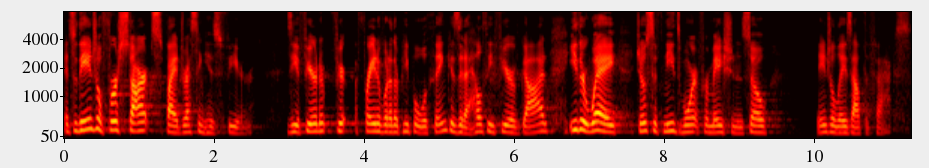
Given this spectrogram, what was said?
And so the angel first starts by addressing his fear. Is he afraid of what other people will think? Is it a healthy fear of God? Either way, Joseph needs more information, and so the angel lays out the facts.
